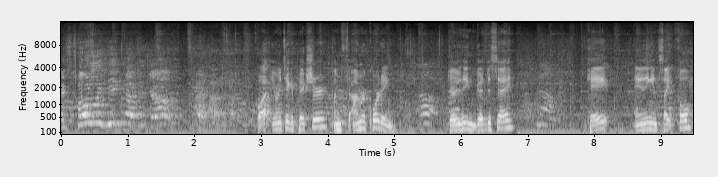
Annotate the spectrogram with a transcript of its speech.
It's totally deep enough to jump. What? You want to take a picture? I'm, I'm recording. Oh, Do you have anything good to say? no. Kate, anything insightful?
